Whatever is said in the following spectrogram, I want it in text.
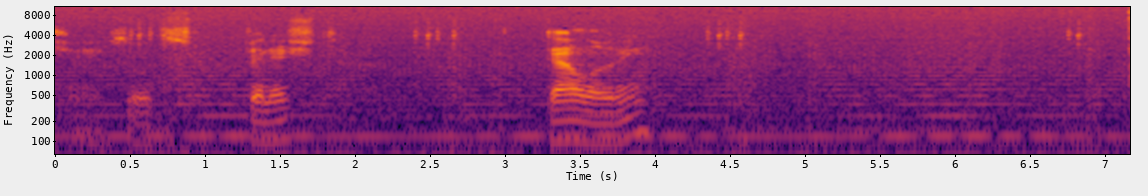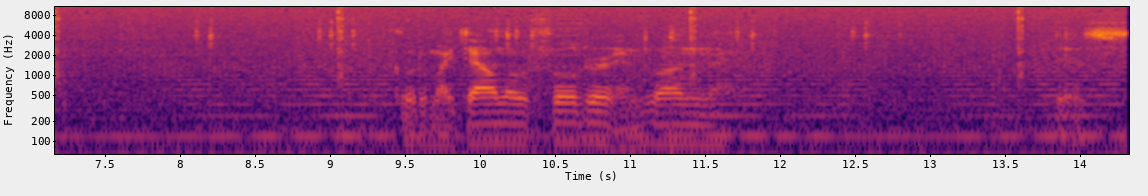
Okay, so it's finished downloading. Go to my download folder and run this.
